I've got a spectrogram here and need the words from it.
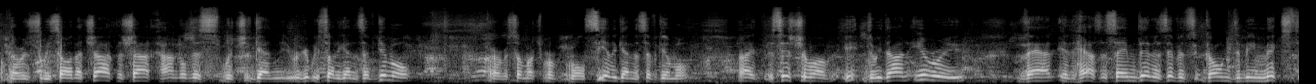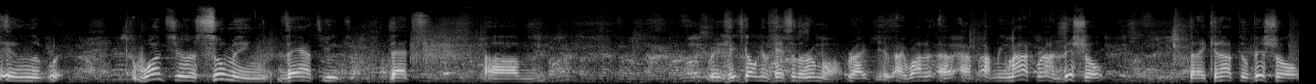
In other we saw that Shach, the Shach handled this, which again, we saw it again in Sef Gimel, or so much more, we'll see it again in Sef Gimel. Right, this issue of Duidan Irui, that it has the same din as if it's going to be mixed in. The, once you're assuming that you, that, um, he's going in the case of the Rumah, right? I want, uh, I'm in Machmer on Bishul, that I cannot do Bishul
